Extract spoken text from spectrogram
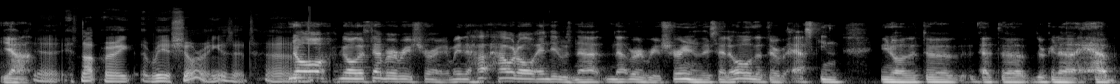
Yeah. Uh, it's not very reassuring, is it? Um, no, no, that's not very reassuring. I mean, how, how, it all ended was not not very reassuring. They said, oh, that they're asking, you know, that the that the they're going to have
